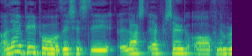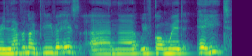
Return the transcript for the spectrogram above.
Hello, people. This is the last episode of number 11, I believe it is, and uh, we've gone with 8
